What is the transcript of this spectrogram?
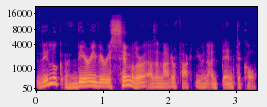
they look very, very similar. As a matter of fact, even identical.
